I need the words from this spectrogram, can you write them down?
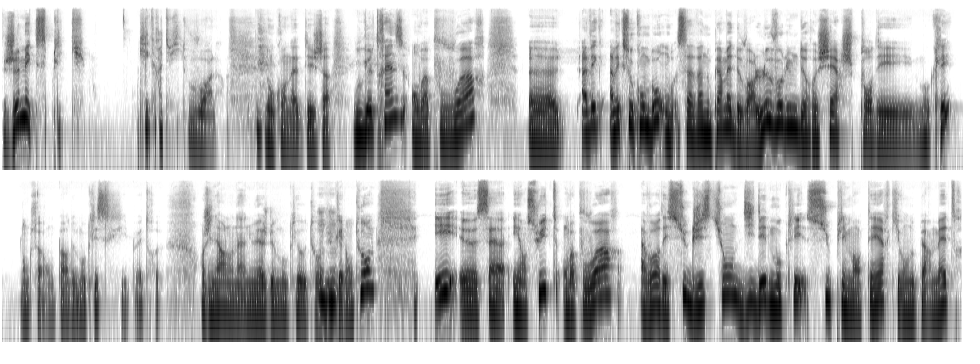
Je m'explique. Qui est gratuit. Voilà. Donc on a déjà Google Trends. On va pouvoir euh, avec avec ce combo, on- ça va nous permettre de voir le volume de recherche pour des mots clés. Donc ça, on part de mots clés, ce qui peut être en général, on a un nuage de mots clés autour Mhm. duquel on tourne. Et euh, ça, et ensuite, on va pouvoir avoir des suggestions d'idées de mots clés supplémentaires qui vont nous permettre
